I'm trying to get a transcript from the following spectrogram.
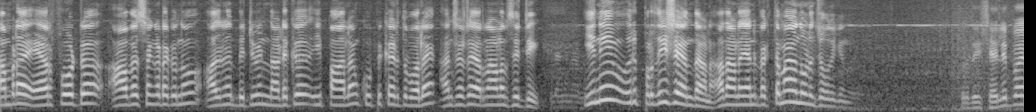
നമ്മുടെ എയർപോർട്ട് ആവശ്യം കിടക്കുന്നു. അതിന് ബിറ്റ്വീൻ നടുക്ക് ഈ പാലം കുപ്പിക്കെടുത്ത പോലെ അതിനുശേഷം എറണാകുളം സിറ്റി ഇനിയും ഒരു പ്രതീക്ഷ എന്താണ്? അതാണ് ഞാൻ വ്യക്തമായ ഒന്നുകൂടി ചോദിക്കുന്നത്. പ്രതീക്ഷയിൽ ഇപ്പോൾ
